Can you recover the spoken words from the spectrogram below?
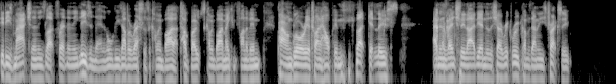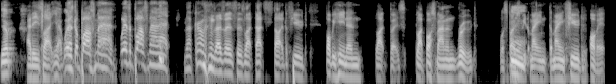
did his match, and then he's like threatening, and he leaves him there, and all these other wrestlers are coming by, like tugboats coming by, making fun of him. Power and Glory are trying to help him like get loose, and then eventually, like at the end of the show, Rick Rude comes down in his tracksuit. Yep. And he's like, "Yeah, where's the boss man? Where's the boss man at?" Like, go as as as like that started the feud. Bobby Heenan, like, but it's like Bossman and Rude was supposed to be mm. the main the main feud of it,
